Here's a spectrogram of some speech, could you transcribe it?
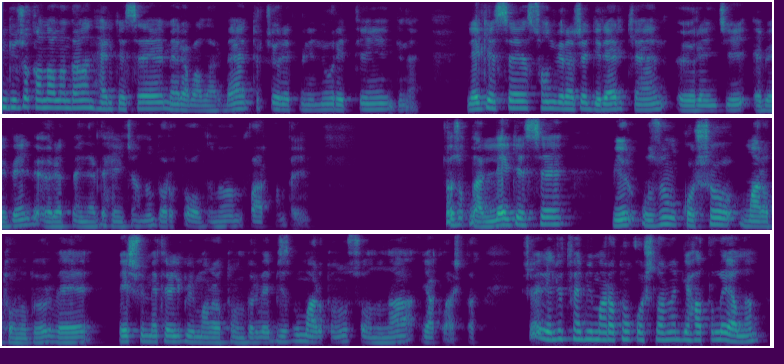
Gücü kanalından herkese merhabalar. Ben Türkçe öğretmeni Nurettin Günay. LGS son viraja girerken öğrenci, ebeveyn ve öğretmenlerde heyecanın dorukta olduğunun farkındayım. Çocuklar LGS bir uzun koşu maratonudur ve 5000 metrelik bir maratondur ve biz bu maratonun sonuna yaklaştık. Şöyle lütfen bir maraton koşularını bir hatırlayalım.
